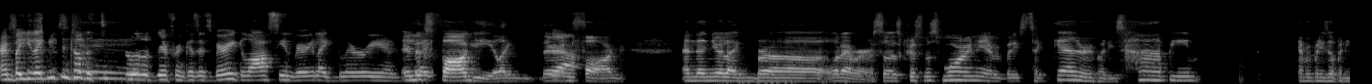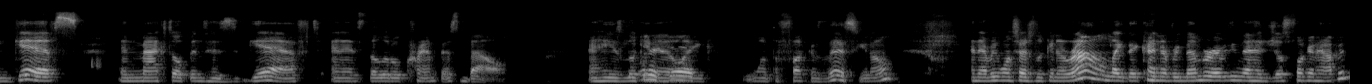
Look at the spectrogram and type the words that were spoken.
And but you like you can tell the scene's a little different because it's very glossy and very like blurry and it looks like, foggy, like they're yeah. in fog. And then you're like, bruh, whatever. So it's Christmas morning, everybody's together, everybody's happy, everybody's opening gifts, and Max opens his gift, and it's the little Krampus bell. And he's looking at it like, what the fuck is this, you know? And everyone starts looking around like they kind of remember everything that had just fucking happened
